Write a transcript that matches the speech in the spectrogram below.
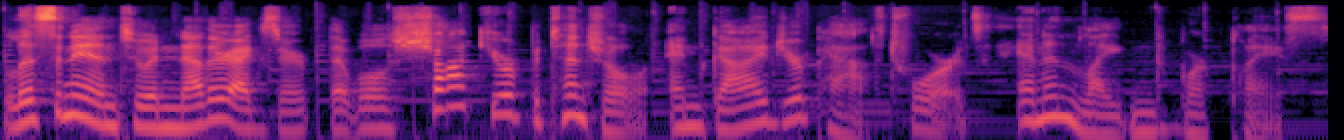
Listen in to another excerpt that will shock your potential and guide your path towards an enlightened workplace.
